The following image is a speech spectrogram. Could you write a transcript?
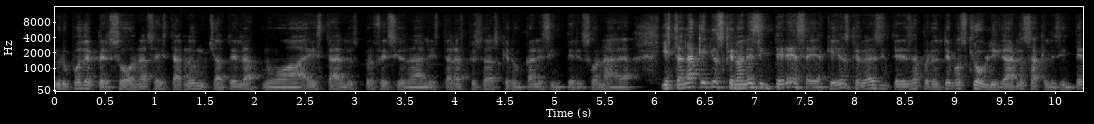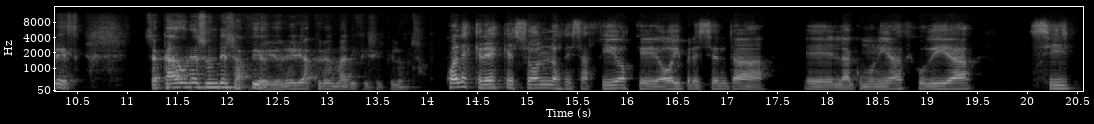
grupos de personas, están los muchachos de la NOA, están los profesionales, están las personas que nunca les interesó nada, y están aquellos que no les interesa, y aquellos que no les interesa, pero tenemos que obligarlos a que les interese. O sea, cada uno es un desafío. Yo diría que uno es más difícil que el otro. ¿Cuáles crees que son los desafíos que hoy presenta eh, la comunidad judía? Si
